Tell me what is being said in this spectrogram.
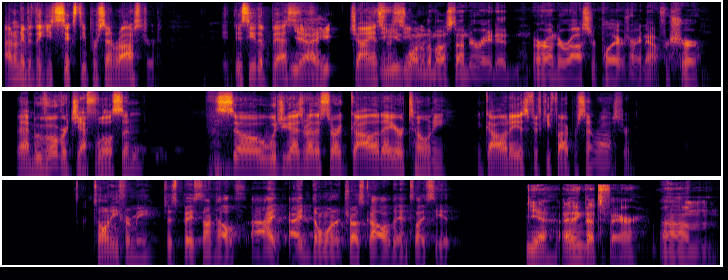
I don't even think he's 60% rostered. Is he the best Yeah, he, Giants he's receiver? one of the most underrated or under rostered players right now for sure. Yeah, move over, Jeff Wilson. so would you guys rather start Golladay or Toney? And Golladay is 55% rostered. Toney for me, just based on health. I I I don't want to trust Golladay until I see it. Yeah, I think that's fair. Um,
